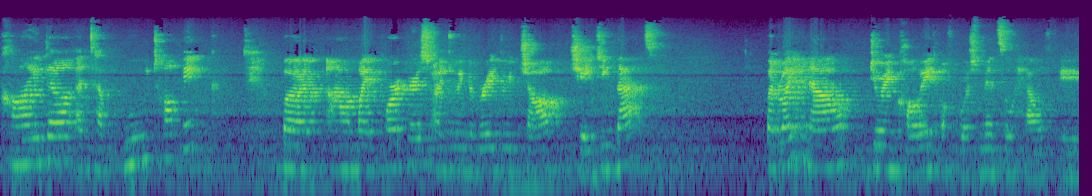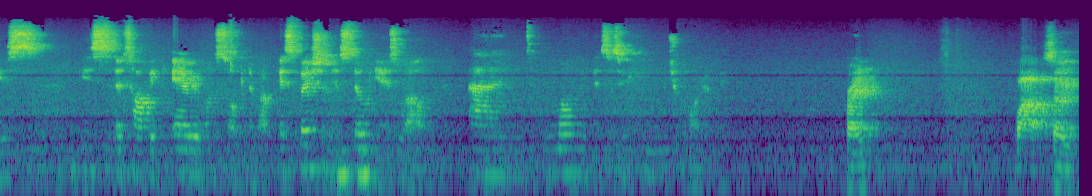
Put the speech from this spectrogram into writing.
kinda a taboo topic, but uh, my partners are doing a very good job changing that. But right now, during COVID, of course, mental health is is a topic everyone's talking about, especially in Estonia as well. And loneliness is a huge part of it. right? Wow. So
